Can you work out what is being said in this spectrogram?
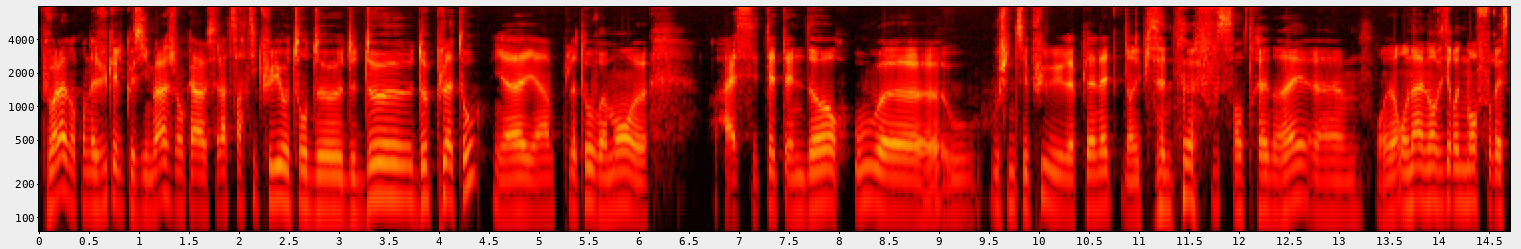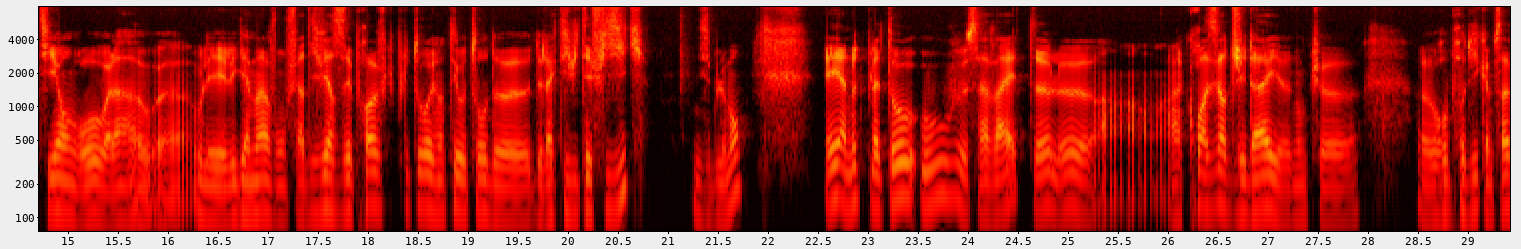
puis voilà, donc on a vu quelques images. Donc euh, ça a l'air de s'articuler autour de, de deux, deux plateaux. Il y a, il y a un plateau vraiment, c'est peut-être Endor ou, ou, je ne sais plus la planète dans l'épisode 9 où s'entraînerait. On, a, un environnement forestier en gros, voilà, où, où les, les gamins vont faire diverses épreuves plutôt orientées autour de, de l'activité physique, visiblement. Et un autre plateau où ça va être le un, croiseur Jedi, donc reproduit comme ça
